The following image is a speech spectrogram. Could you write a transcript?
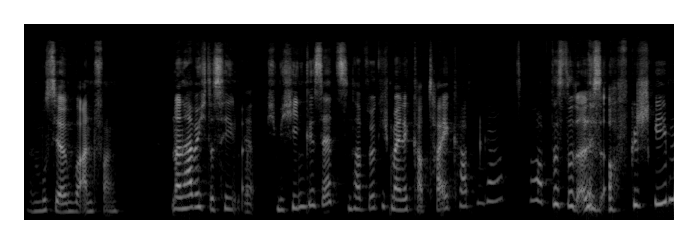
man muss ja irgendwo anfangen. Und dann habe ich, das, hab ich mich hingesetzt und habe wirklich meine Karteikarten gehabt, habe das dann alles aufgeschrieben,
